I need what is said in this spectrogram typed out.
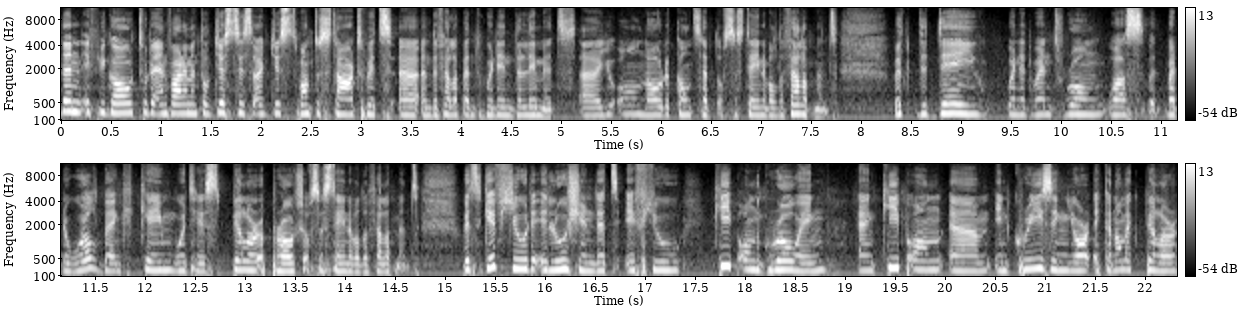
Then if we go to the environmental justice, I just want to start with uh, a development within the limits. Uh, you all know the concept of sustainable development. But the day when it went wrong was when the World Bank came with his pillar approach of sustainable development, which gives you the illusion that if you keep on growing and keep on um, increasing your economic pillar,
